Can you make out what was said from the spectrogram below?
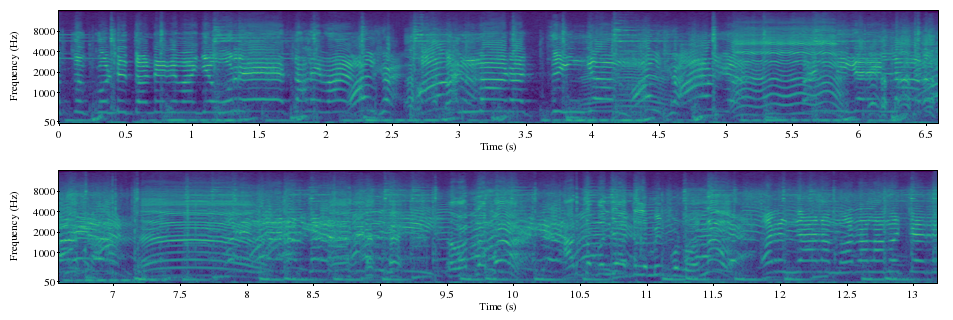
ஒத்துக்கொண்டு தண்டனை வாங்கிய ஒரே தலைவர். தன்மான சிங்கம். தண்டிகள் வரலாமா அடுத்த பஞ்சாயத்துல மீட் பண்ணுவோம் வருங்கால முதலமைச்சர்.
